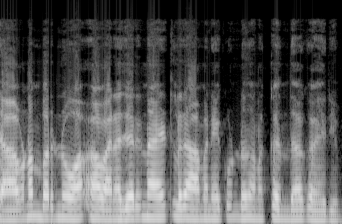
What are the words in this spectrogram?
രാവണൻ പറഞ്ഞു ആ വനചരനായിട്ടുള്ള രാമനെ കൊണ്ട് നിനക്ക് എന്താ കാര്യം?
